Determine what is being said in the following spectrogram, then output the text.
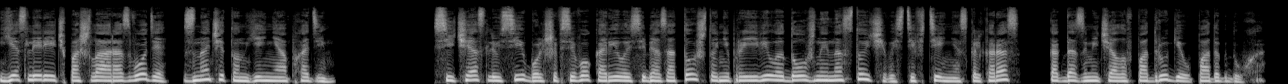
Если речь пошла о разводе, значит, он ей необходим. Сейчас Люси больше всего корила себя за то, что не проявила должной настойчивости в те несколько раз, когда замечала в подруге упадок духа.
